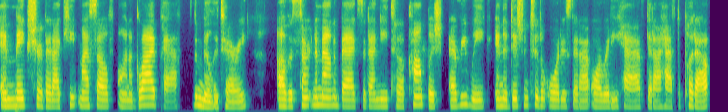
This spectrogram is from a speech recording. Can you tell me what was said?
and mm-hmm. make sure that I keep myself on a glide path, the military, of a certain amount of bags that I need to accomplish every week, in addition to the orders that I already have that I have to put out,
